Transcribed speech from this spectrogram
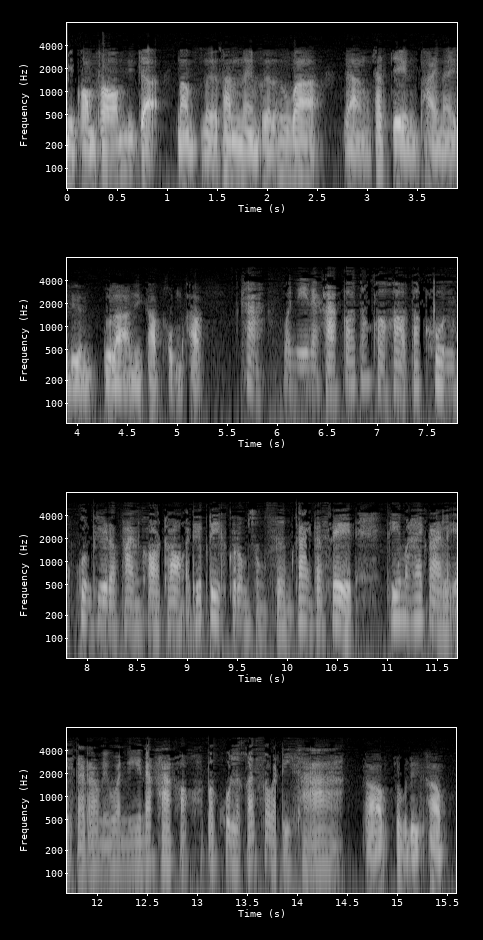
มีความพร้อมที่จะนำเสนอท่านในอำเภอและผู้ว่าอย่างชัดเจนภายในเดือนตุลานี้ครับผมครับค่ะ วันนี้นะคะ ก็ต้องขอขอบพระคุณคุณพีรพันธ์ขอทองอธิบดีกรมส่งเสริมการเกษตร ที่มาให้รายละเอียดกับเราในวันนี้นะคะ ขอขอบพระคุณแล้วก็สวัสดีค่ะ ครับ สวัสดีครับ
